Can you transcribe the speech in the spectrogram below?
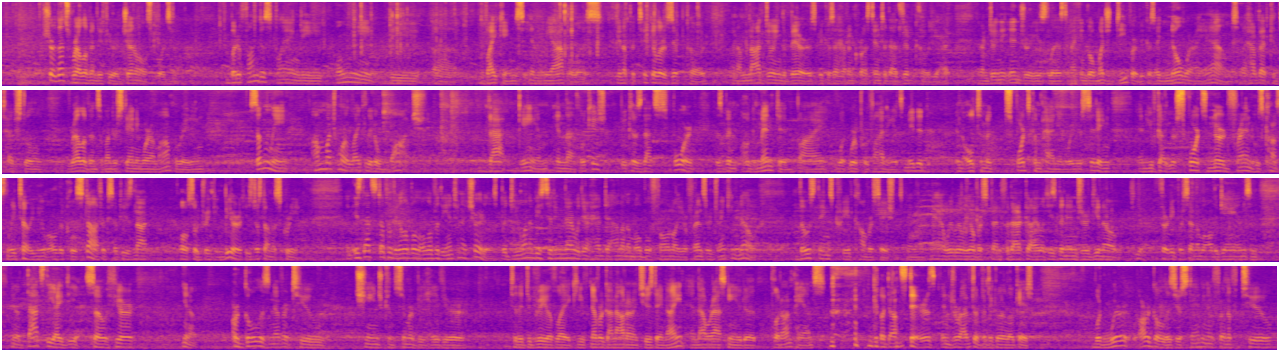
sure, that's relevant if you're a general sports fan. But if I'm displaying the only the uh, Vikings in Minneapolis in a particular zip code, and I'm not doing the Bears because I haven't crossed into that zip code yet, and I'm doing the injuries list, and I can go much deeper because I know where I am, so I have that contextual relevance of understanding where I'm operating. Suddenly, I'm much more likely to watch that game in that location because that sport has been augmented by what we're providing. It's made it an ultimate sports companion where you're sitting and you've got your sports nerd friend who's constantly telling you all the cool stuff, except he's not also drinking beer, he's just on a screen. And is that stuff available all over the internet? Sure it is. But do you want to be sitting there with your head down on a mobile phone while your friends are drinking? No. Those things create conversations, being like, man, we really overspent for that guy. Like, he's been injured, you know, 30% of all the games. And, you know, that's the idea. So if you're, you know, our goal is never to change consumer behavior to the degree of like you've never gone out on a Tuesday night and now we're asking you to put on pants, go downstairs and drive to a particular location. What we're our goal is you're standing in front of two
